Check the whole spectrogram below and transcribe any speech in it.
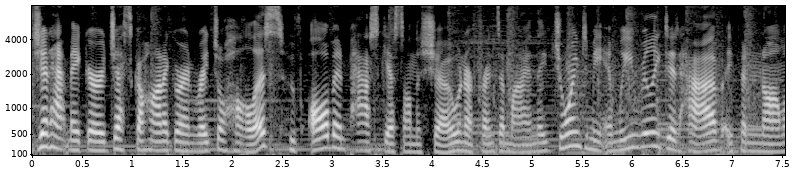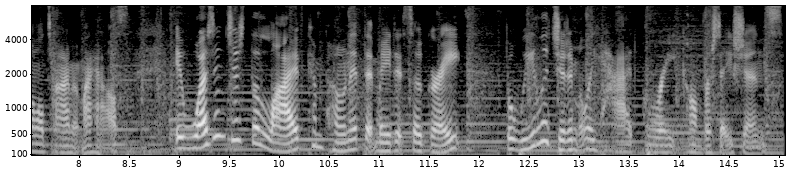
Jen Hatmaker, Jessica Honegger, and Rachel Hollis, who've all been past guests on the show and are friends of mine, they joined me and we really did have a phenomenal time at my house. It wasn't just the live component that made it so great, but we legitimately had great conversations.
